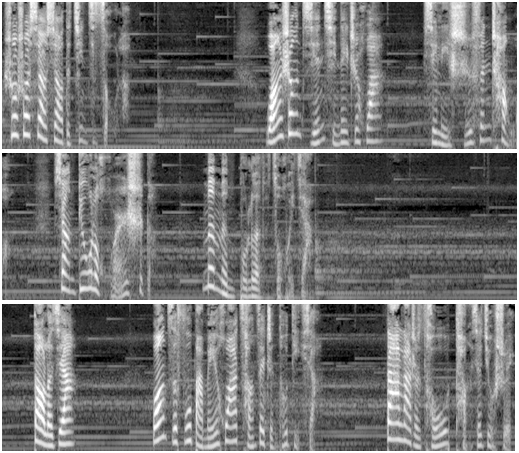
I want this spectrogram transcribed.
说说笑笑的径自走了。王生捡起那枝花，心里十分怅惘，像丢了魂似的，闷闷不乐的走回家。到了家，王子服把梅花藏在枕头底下，耷拉着头躺下就睡，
